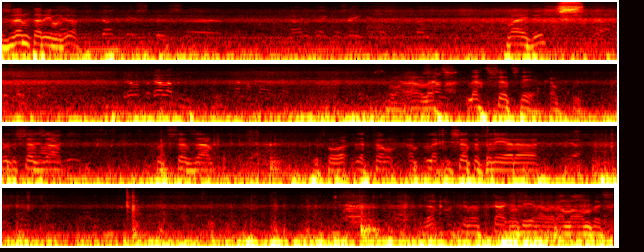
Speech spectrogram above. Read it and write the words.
zwemt daar iemand, ja. Dat is dus, eh, nou dat weet ik wel zeker, dat het dan Kwijt is. Ja, leg, leg de sets neer. Kom. Put de sets down. Put the sets down. Before film, leg je set even neer. eh. Ja, dan kunnen we even kijken wat hier nou weer aan de hand is.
